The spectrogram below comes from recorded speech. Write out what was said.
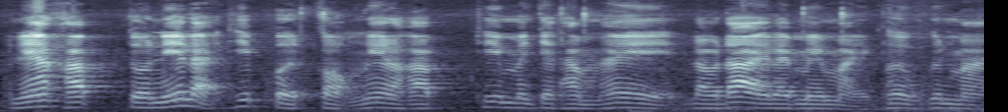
อันนี้ครับ ตัวนี้แหละที่เปิดกล่องเนี่ยแหละครับ ที่มันจะทำให้เราได้อะไรใหม่ ๆ เพิ่มขึ้นมา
